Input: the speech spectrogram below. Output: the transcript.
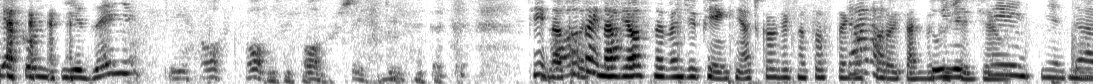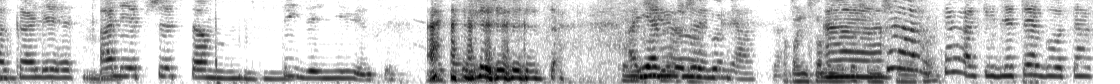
jako jedzenie i o, o, o, wszystkie. No tutaj tak. na wiosnę będzie pięknie, aczkolwiek no co z tego, Tak, skoro i tak by Tu tu jest siedział. pięknie, tak, ale, ale przez tam tydzień nie więcej. tak. A ja z dużego miasta. A pani sama nie też nie mieszkała, tak? Tak, i dlatego tak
